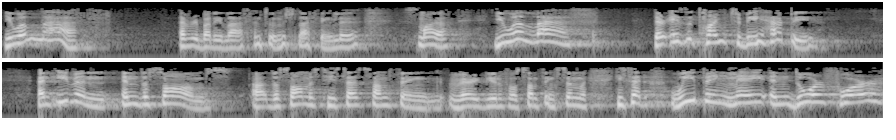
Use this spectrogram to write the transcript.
you will laugh. Everybody laugh into مش laughing. Smile. You will laugh. There is a time to be happy. And even in the Psalms, uh, the psalmist, he says something very beautiful, something similar. He said, Weeping may endure for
